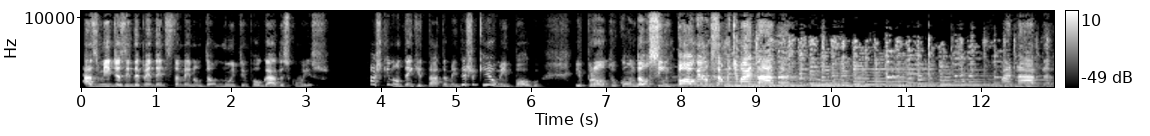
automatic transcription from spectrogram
as mídias independentes também não estão muito empolgadas com isso. Acho que não tem que estar tá também. Deixa que eu me empolgo. E pronto. O condão se empolga e não precisa de mais nada. Mais nada.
